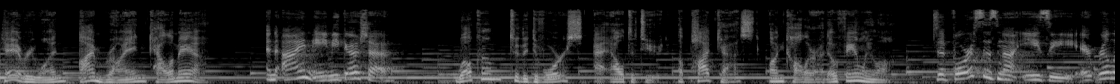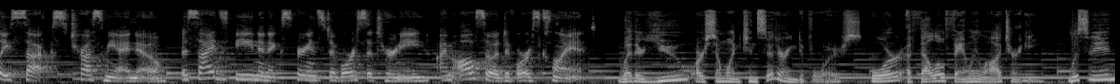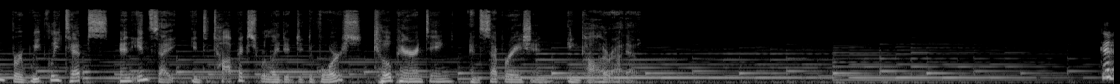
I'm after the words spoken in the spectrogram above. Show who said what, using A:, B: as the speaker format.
A: Hey everyone, I'm Ryan Kalamaya.
B: And I'm Amy Goscha.
A: Welcome to the Divorce at Altitude, a podcast on Colorado family law.
B: Divorce is not easy. It really sucks. Trust me, I know. Besides being an experienced divorce attorney, I'm also a divorce client.
A: Whether you are someone considering divorce or a fellow family law attorney, listen in for weekly tips and insight into topics related to divorce, co parenting, and separation in Colorado.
